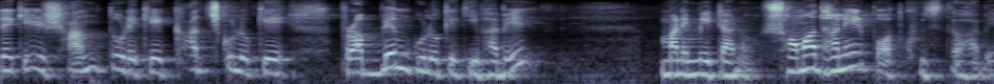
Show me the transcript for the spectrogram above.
রেখে, শান্ত রেখে কাজগুলোকে প্রবলেমগুলোকে কীভাবে মানে মেটানো, সমাধানের পথ খুঁজতে হবে।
